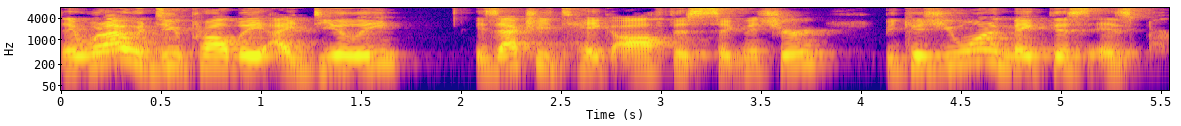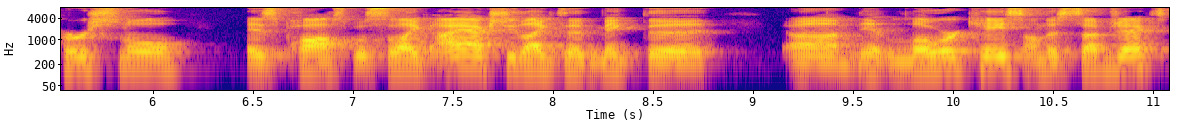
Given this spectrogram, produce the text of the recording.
then what I would do probably ideally is actually take off this signature because you want to make this as personal as possible. So like I actually like to make the um, it lowercase on the subject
